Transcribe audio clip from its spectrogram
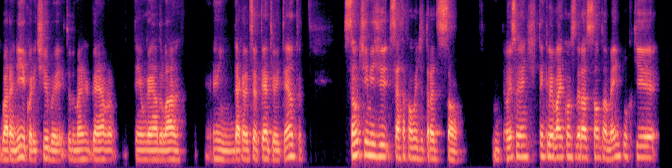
Guarani, Curitiba e tudo mais tenham ganhado lá em década de 70 e 80, são times de, de certa forma de tradição. Então isso a gente tem que levar em consideração também, porque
